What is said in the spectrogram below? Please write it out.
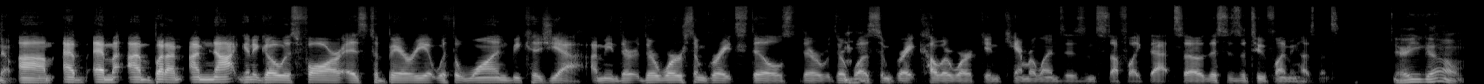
No. Um, I, am I'm, but I'm, I'm not going to go as far as to bury it with a one because, yeah, I mean, there, there were some great stills. There, there Mhm. was some great color work and camera lenses and stuff like that. So this is the two flaming husbands. There you go.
